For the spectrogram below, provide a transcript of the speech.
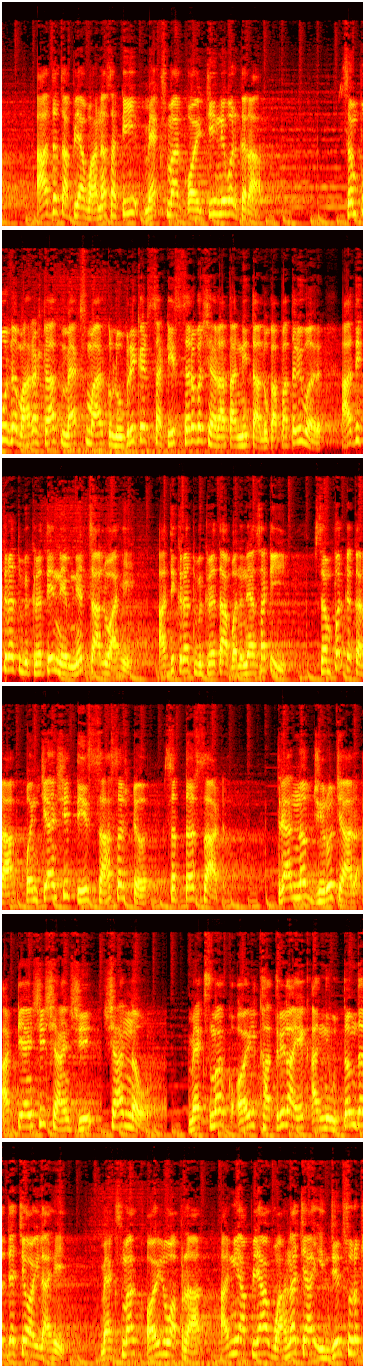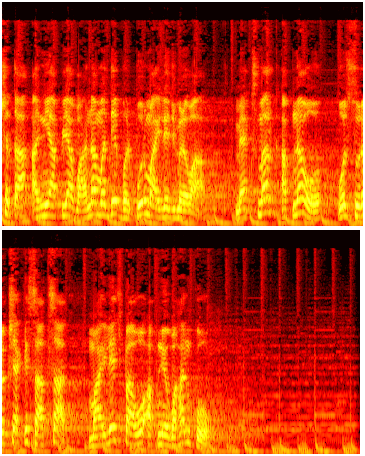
आजच आपल्या वाहनासाठी मॅक्स मार्क ऑइलची निवड करा. संपूर्ण महाराष्ट्रात मॅक्स मार्क लुब्रिकेटसाठी सर्व शहरात आणि तालुका पातळीवर अधिकृत विक्रेते नेमणे चालू आहे. अधिकृत विक्रेता बनण्यासाठी संपर्क करा पंच्याऐंशी तीस सहासष्ट सत्तर साठ. त्र्याण्णव झिरो चार अठ्ठ्याऐंशी शहाऐंशी शहाण्णव. मॅक्समार्क ऑइल खात्रीलायक आणि उत्तम दर्जाचे ऑइल आहे. मॅक्समार्क ऑइल वापरा आणि आपल्या वाहनाच्या इंजिन सुरक्षता आणि आपल्या वाहनामध्ये भरपूर मायलेज मिळवा. मैक्समार्क अपनाओ और सुरक्षा के साथ साथ माइलेज पाओ अपने वाहन को.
